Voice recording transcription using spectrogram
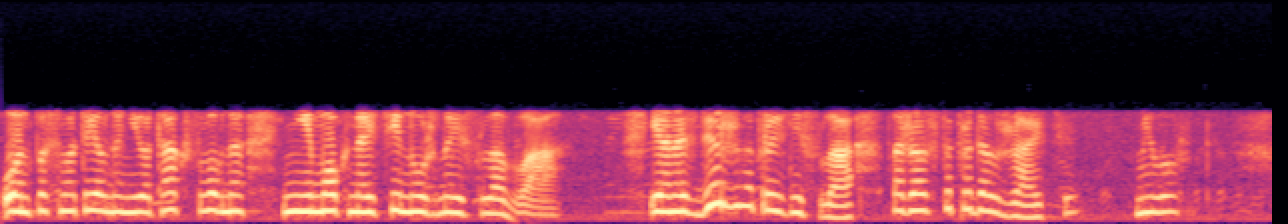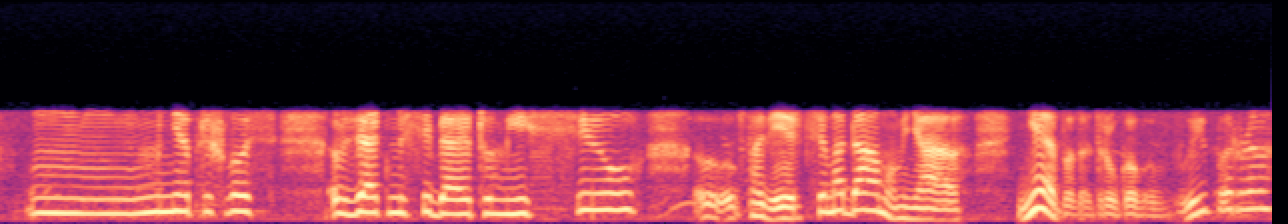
Он посмотрел на нее так, словно не мог найти нужные слова. И она сдержанно произнесла, «Пожалуйста, продолжайте, милорд. Мне пришлось взять на себя эту миссию. Э, поверьте, мадам, у меня не было другого выбора.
